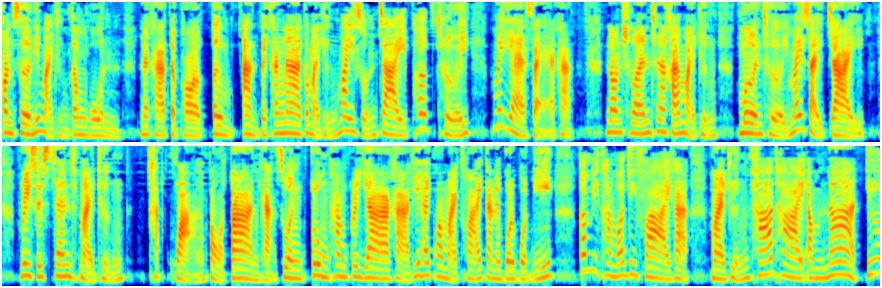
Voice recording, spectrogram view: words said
concern นี่หมายถึงกังวลนะคะ แต่พอเติมอันไปข้างหน้าก็หมายถึงไม่สนใจ เพิกเฉย ไม่แยแสค่ะ nonchalant นะคะ หมายถึงเมินเฉย ไม่ใส่ใจ resistant หมายถึง ขัดขวางต่อต้านค่ะ ส่วนกลุ่มคำกริยาค่ะ ที่ให้ความหมายคล้ายกันในบริบทนี้ ก็มีคำว่า defy ค่ะ หมายถึงท้าทายอำนาจ ดื้อ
